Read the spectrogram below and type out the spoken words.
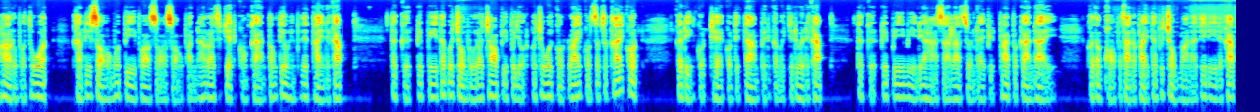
ผ้าหลวงพ่อทวด ครั้งที่ 2 เมื่อปีพศ 2517 ของการท่องเที่ยวแห่งประเทศไทยนะครับ ถ้าเกิดคลิปนี้ท่านผู้ชมดูแล้วชอบมีประโยชน์ก็ช่วยกดไลค์กด Subscribe กดกระดิ่งกดแชร์กดติดตามเป็นกำลังใจด้วยนะครับ ถ้าเกิดคลิปนี้มีเนื้อหาสาระส่วนใดผิดพลาดประการใด ก็ต้องขอประทานอภัยท่านผู้ชมมาณที่นี้นะครับ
